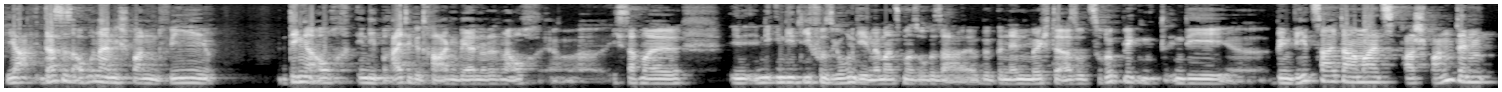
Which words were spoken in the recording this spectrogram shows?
Ja, das ist auch unheimlich spannend, wie Dinge auch in die Breite getragen werden oder dann auch, äh, ich sag mal, in, in die Diffusion gehen, wenn man es mal so benennen möchte. Also zurückblickend in die äh, BMW-Zeit damals war spannend, denn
